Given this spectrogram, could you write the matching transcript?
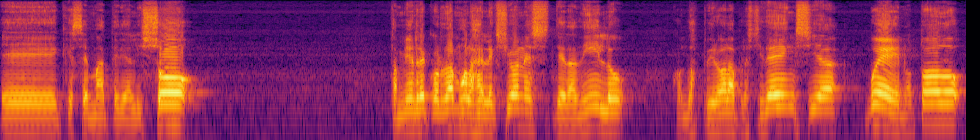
eh, que se materializó también recordamos las elecciones de Danilo cuando aspiró a la presidencia. Bueno, todo.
